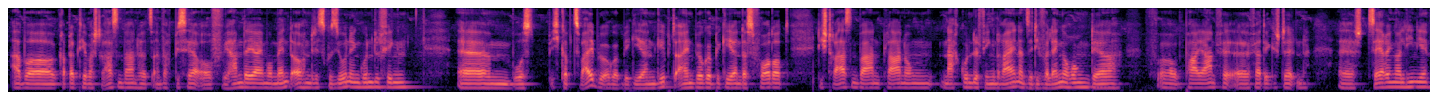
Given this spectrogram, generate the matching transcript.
aber gerade beim Thema Straßenbahn hört es einfach bisher auf. Wir haben da ja im Moment auch eine Diskussion in Gundelfingen, ähm, wo es, ich glaube, zwei Bürgerbegehren gibt. Ein Bürgerbegehren, das fordert die Straßenbahnplanung nach Gundelfingen rein, also die Verlängerung der vor ein paar Jahren äh, fertiggestellten äh, Zähringer Linie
